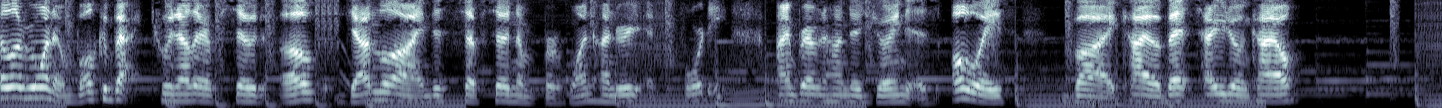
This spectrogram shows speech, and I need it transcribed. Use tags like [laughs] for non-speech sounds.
Hello, everyone, and welcome back to another episode of Down the Line. This is episode number 140. I'm Breven Honda, joined as always by Kyle Betts. How are you doing, Kyle?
